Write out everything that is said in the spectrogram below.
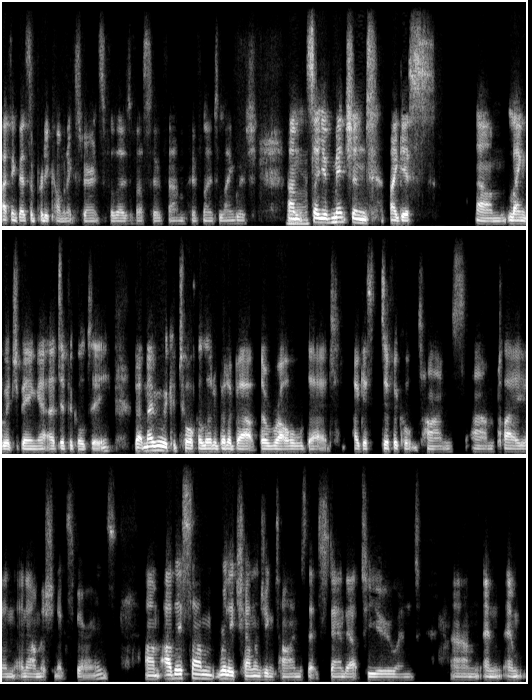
I think that's a pretty common experience for those of us who've um, who've learned a language. Um, yeah. So you've mentioned, I guess, um, language being a, a, difficulty, but maybe we could talk a little bit about the role that I guess difficult times um, play in, in our mission experience. Um, are there some really challenging times that stand out to you and um, and and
